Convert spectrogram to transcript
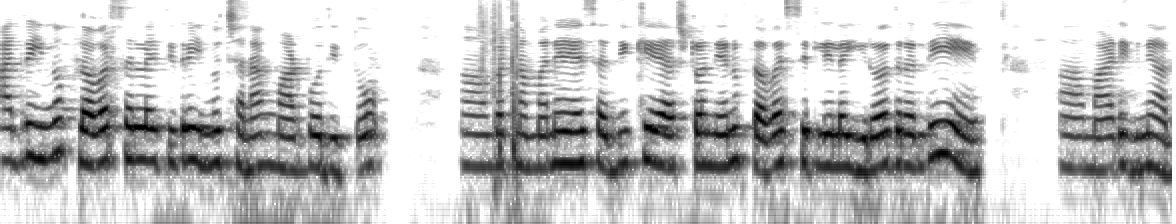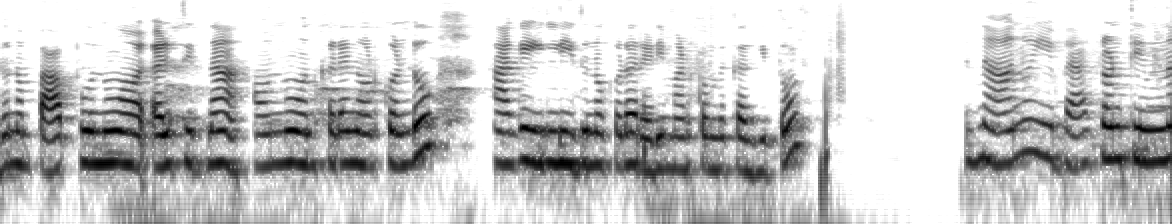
ಆದರೆ ಇನ್ನೂ ಫ್ಲವರ್ಸ್ ಎಲ್ಲ ಇದ್ದಿದ್ರೆ ಇನ್ನೂ ಚೆನ್ನಾಗಿ ಮಾಡ್ಬೋದಿತ್ತು. ಬಟ್ ನಮ್ಮ ಮನೆ ಸದ್ಯಕ್ಕೆ ಅಷ್ಟೊಂದೇನು ಫ್ಲವರ್ಸ್ ಇರಲಿಲ್ಲ. ಇರೋದರಲ್ಲಿ ಮಾಡಿದ್ದೀನಿ ಅದು ನಮ್ಮ ಪಾಪುನೂ ಅಳ್ತಿದ್ನ. ಅವನು ಒಂದು ಕಡೆ ನೋಡಿಕೊಂಡು ಹಾಗೆ ಇಲ್ಲಿ ಇದನ್ನು ಕೂಡ ರೆಡಿ ಮಾಡ್ಕೊಬೇಕಾಗಿತ್ತು. ನಾನು ಈ ಬ್ಯಾಕ್ಗ್ರೌಂಡ್ ಥೀಮ್ನ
